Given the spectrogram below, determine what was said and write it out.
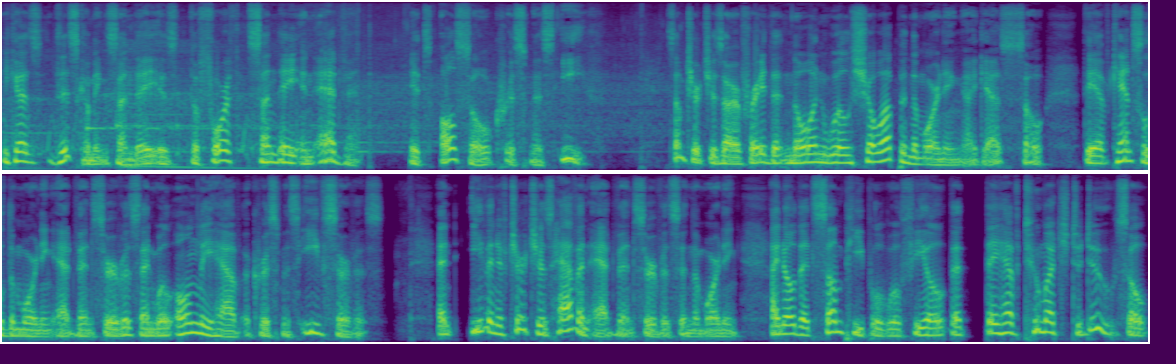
because this coming Sunday is the fourth Sunday in Advent. It's also Christmas Eve. Some churches are afraid that no one will show up in the morning, I guess, so they have canceled the morning Advent service and will only have a Christmas Eve service. And even if churches have an Advent service in the morning, I know that some people will feel that they have too much to do, so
